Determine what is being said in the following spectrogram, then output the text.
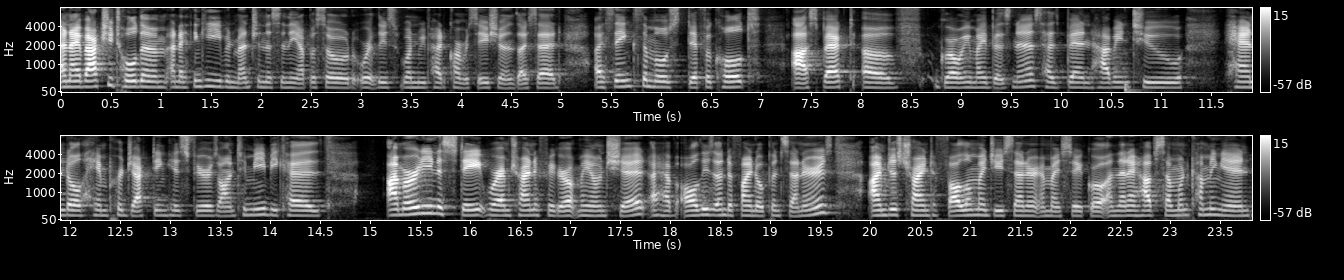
And I've actually told him, and I think he even mentioned this in the episode, or at least when we've had conversations, I said, I think the most difficult aspect of growing my business has been having to handle him projecting his fears onto me because I'm already in a state where I'm trying to figure out my own shit. I have all these undefined open centers. I'm just trying to follow my G center and my sacral and then I have someone coming in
